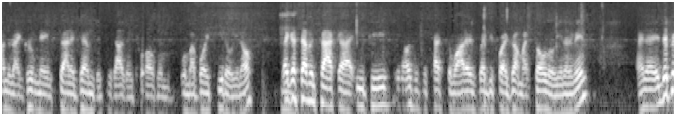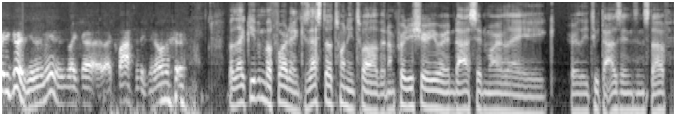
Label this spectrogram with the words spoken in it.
under that group name Stratagems in 2012 with, with my boy Tito. You know, like a seven-track uh, EP. You know, just to test the waters right before I dropped my solo. You know what I mean? And uh, it did pretty good. You know what I mean? It's like a, a classic. You know. But like even before then, because that's still 2012, and I'm pretty sure you were in Dawson more like early 2000s and stuff.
